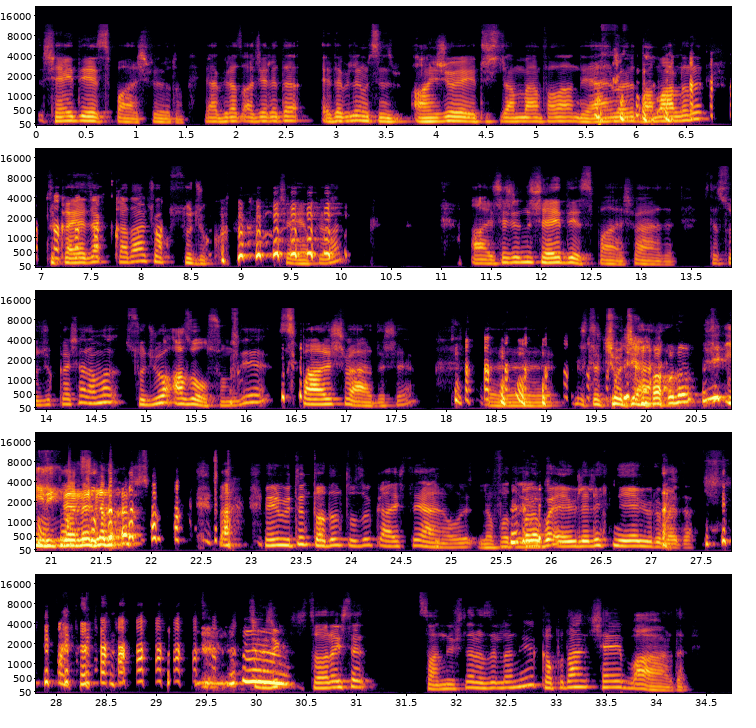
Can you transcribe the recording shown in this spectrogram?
şey diye sipariş veriyordum. Ya biraz acele de edebilir misiniz? Anjiyoya yetişeceğim ben falan diye. Yani böyle damarları tıkayacak kadar çok sucuk şey yapıyorlar. Ayşe şimdi şey diye sipariş verdi. İşte sucuk kaşar ama sucuğu az olsun diye sipariş verdi şey. Ee, işte çocuğa Oğlum iyiliklerine kadar. ben, benim bütün tadım tuzum kaçtı yani o lafı Sonra bu duyunca. evlilik niye yürümedi? Çocuk sonra işte sandviçler hazırlanıyor. Kapıdan şey bağırdı.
